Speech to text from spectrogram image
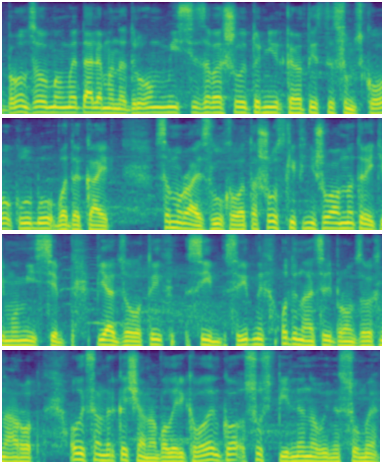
бронзовими медалями на другому місці завершили турнір каратисти сумського клубу Водокай. Самурай з Лухова та Шостки фінішував на третьому місці. 5 золотих, 7 срібних, 11 бронзових нагород. Олександр Качанов, Валерій Коваленко, Суспільне новини Суми.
